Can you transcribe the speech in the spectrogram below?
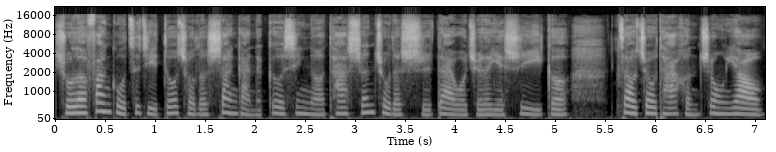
除了范谷自己多愁的善感的个性呢，他身处的时代，我觉得也是一个造就他很重要。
